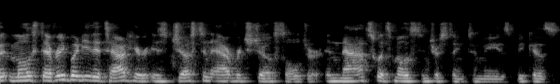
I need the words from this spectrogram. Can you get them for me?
but most everybody that's out here is just an average joe soldier. And that's what's most interesting to me is because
